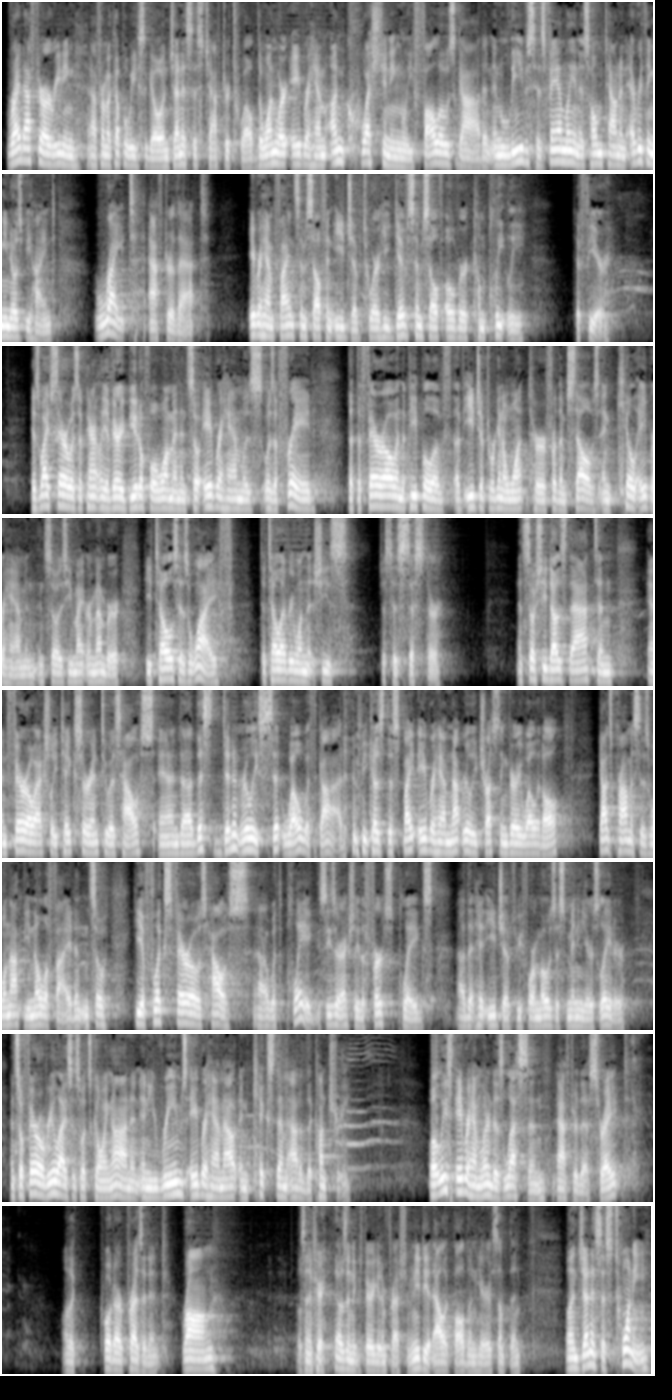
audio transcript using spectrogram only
right after our reading uh, from a couple weeks ago in Genesis chapter 12, the one where Abraham unquestioningly follows God and, and leaves his family and his hometown and everything he knows behind, right after that, Abraham finds himself in Egypt where he gives himself over completely to fear. His wife Sarah was apparently a very beautiful woman, and so Abraham was, was afraid that the Pharaoh and the people of, of Egypt were going to want her for themselves and kill Abraham. And, and so, as you might remember, he tells his wife to tell everyone that she's just his sister. And so she does that, and and Pharaoh actually takes her into his house. And uh, this didn't really sit well with God because despite Abraham not really trusting very well at all, God's promises will not be nullified. And, so he afflicts Pharaoh's house uh, with plagues. These are actually the first plagues uh, that hit Egypt before Moses many years later. And so Pharaoh realizes what's going on and, and he reams Abraham out and kicks them out of the country. Well, at least Abraham learned his lesson after this, right? Well, to quote our president, wrong. That wasn't, a very, that wasn't a very good impression. We need to get Alec Baldwin here or something. Well, in Genesis 20,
